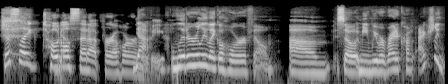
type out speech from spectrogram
Just like total Yeah. setup for a horror Yeah. movie. literally like a horror film. Um, so I mean, we were right across. I actually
